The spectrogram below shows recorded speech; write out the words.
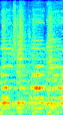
kepada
